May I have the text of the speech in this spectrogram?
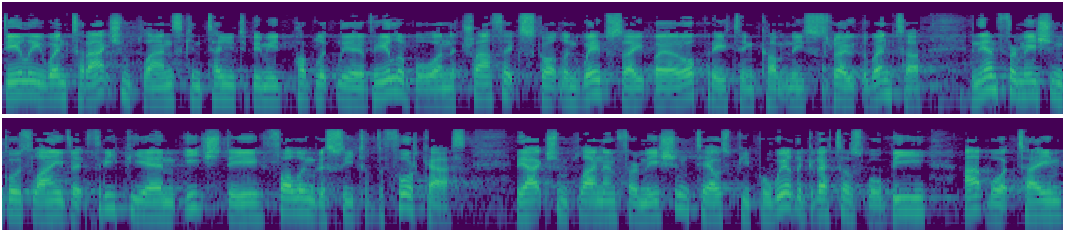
Daily winter action plans continue to be made publicly available on the Traffic Scotland website by our operating companies throughout the winter, and the information goes live at 3pm each day following receipt of the forecast. The action plan information tells people where the gritters will be, at what time,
